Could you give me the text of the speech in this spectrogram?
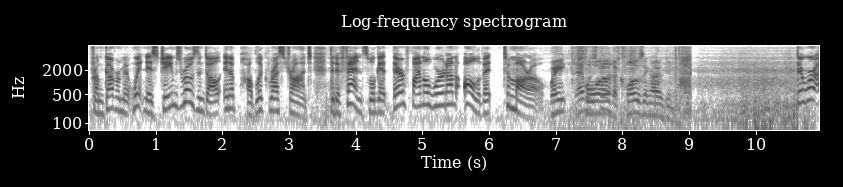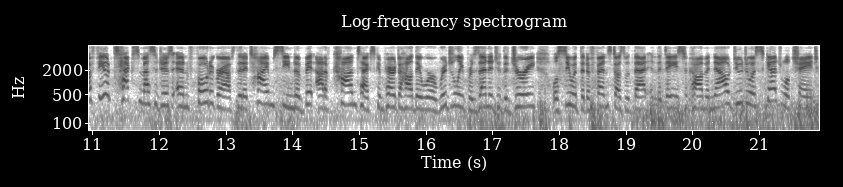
from government witness James Rosendall in a public restaurant. The defense will get their final word on all of it tomorrow. Wait for the closing argument. There were a few text messages and photographs that at times seemed a bit out of context compared to how they were originally presented to the jury. We'll see what the defense does with that in the days to come. And now, due to a schedule change,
